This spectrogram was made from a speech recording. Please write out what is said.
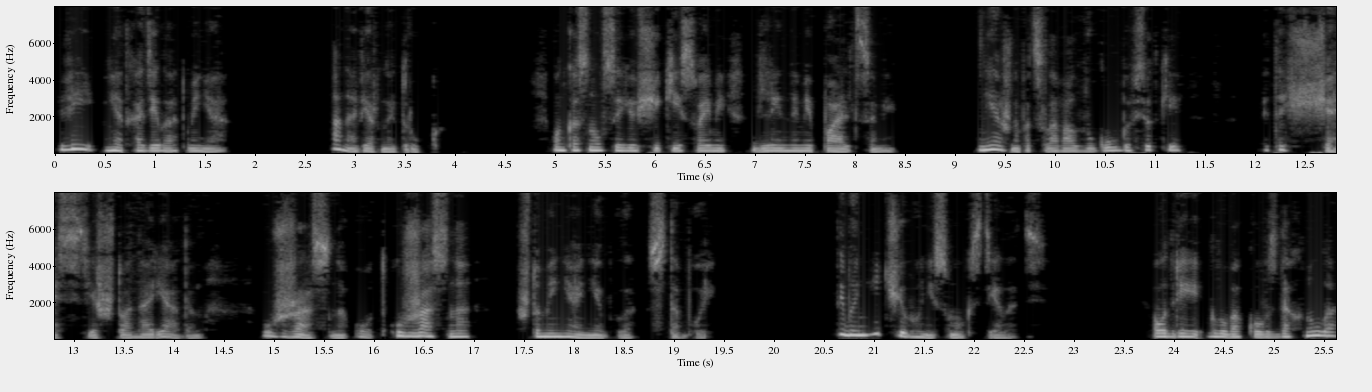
Ви не отходила от меня. Она верный друг. Он коснулся ее щеки своими длинными пальцами, нежно поцеловал в губы. Все-таки это счастье, что она рядом. Ужасно, от, ужасно, что меня не было с тобой ты бы ничего не смог сделать. Одри глубоко вздохнула.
